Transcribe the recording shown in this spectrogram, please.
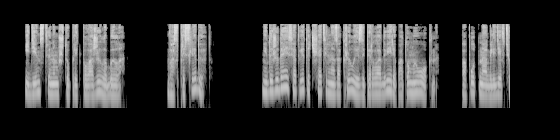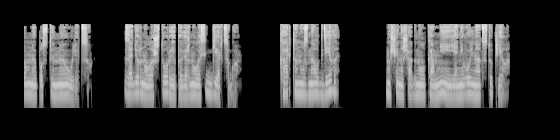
Единственным, что предположила, было «Вас преследуют?» Не дожидаясь ответа, тщательно закрыла и заперла двери, потом и окна, попутно оглядев темную пустынную улицу. Задернула шторы и повернулась к герцогу. «Картон узнал, где вы?» Мужчина шагнул ко мне, и я невольно отступила.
